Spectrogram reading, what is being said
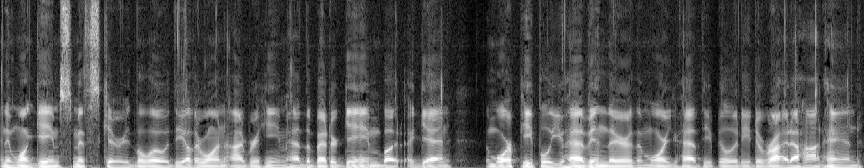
And in one game, Smith's carried the load. The other one, Ibrahim had the better game. But again, the more people you have in there, the more you have the ability to ride a hot hand.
